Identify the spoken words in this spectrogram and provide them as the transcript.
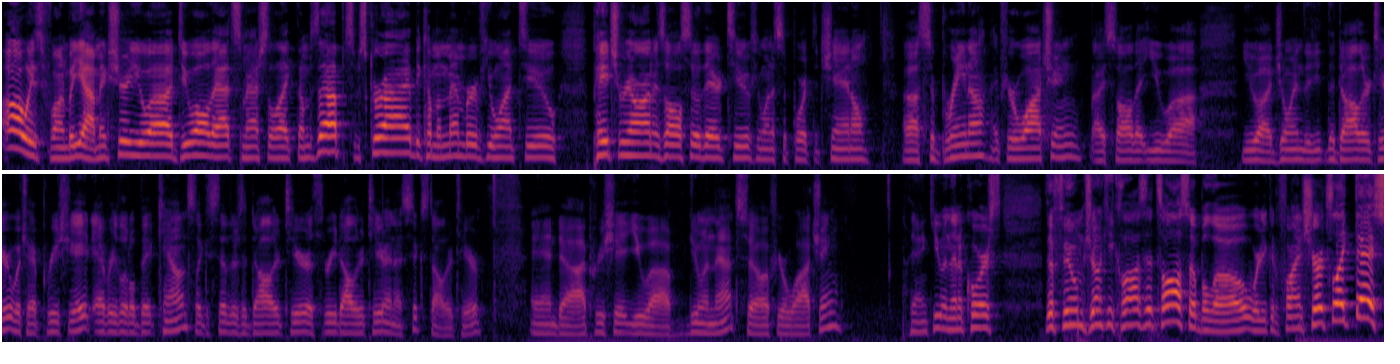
Always fun, but yeah, make sure you uh, do all that. Smash the like, thumbs up, subscribe, become a member if you want to. Patreon is also there too if you want to support the channel. Uh, Sabrina, if you're watching, I saw that you uh, you uh, joined the, the dollar tier, which I appreciate. Every little bit counts. Like I said, there's a dollar tier, a three dollar tier, and a six dollar tier, and uh, I appreciate you uh, doing that. So if you're watching, thank you. And then of course, the Film Junkee Closet's also below, where you can find shirts like this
